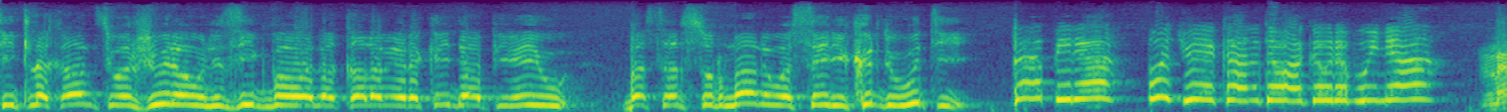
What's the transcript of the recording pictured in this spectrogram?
تیت لە خان چووە ژوورەوە نزیک بۆوە لە قەڵەوێرەکەی داپیرەی و بە سەرسوڕمانەوە سەیری کرد و وتی. داپیرە بۆ گوێیەکانت ئەوا گەورە بووینە؟ بۆ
